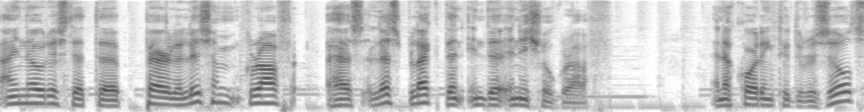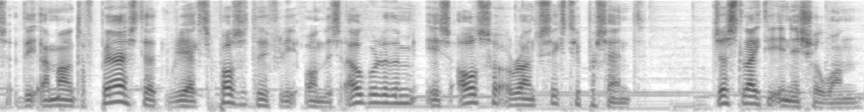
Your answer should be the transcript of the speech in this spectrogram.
I noticed that the parallelism graph has less black than in the initial graph. And according to the results, the amount of pairs that reacts positively on this algorithm is also around 60%, just like the initial one.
